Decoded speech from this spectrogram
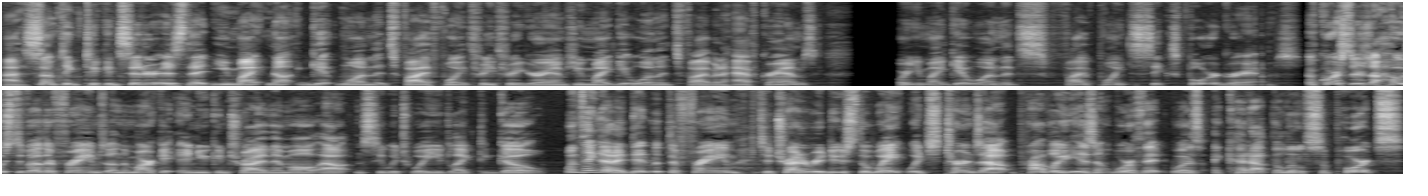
uh, something to consider is that you might not get one that's 5.33 grams. You might get one that's 5.5 grams or you might get one that's 5.64 grams. Of course, there's a host of other frames on the market and you can try them all out and see which way you'd like to go. One thing that I did with the frame to try to reduce the weight, which turns out probably isn't worth it, was I cut out the little supports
